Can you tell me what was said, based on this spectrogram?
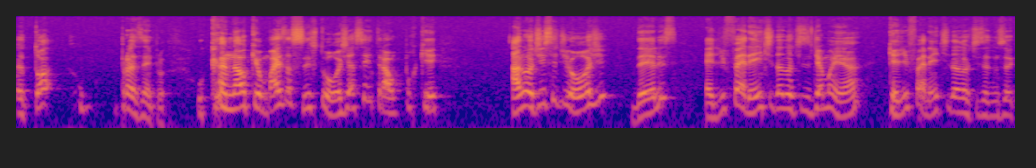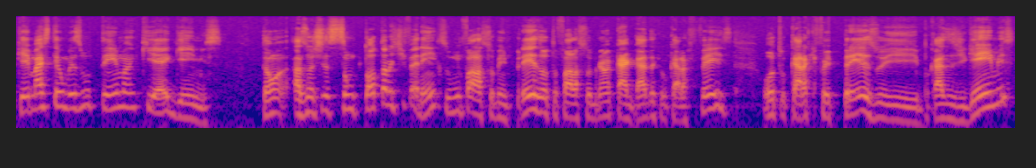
eu tô. Por exemplo, o canal que eu mais assisto hoje é a Central, porque a notícia de hoje deles é diferente da notícia de amanhã, que é diferente da notícia de não sei o que, mas tem o mesmo tema que é games. Então as notícias são totalmente diferentes. Um fala sobre empresa, outro fala sobre uma cagada que o cara fez, outro cara que foi preso e por causa de games.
